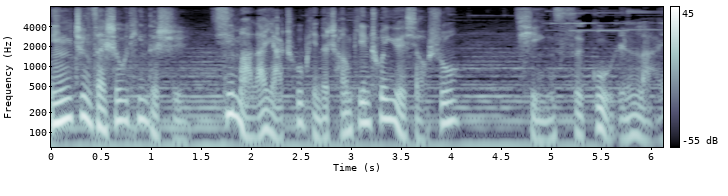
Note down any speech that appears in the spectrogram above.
您正在收听的是喜马拉雅出品的长篇穿越小说《情似故人来》。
